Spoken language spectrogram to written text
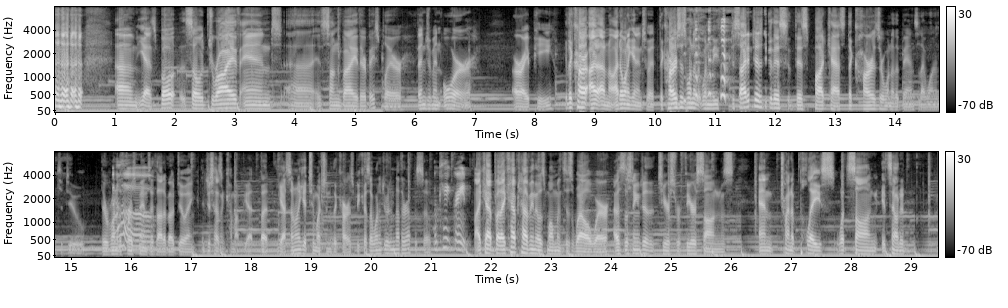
um, yes, both. So "Drive" and uh, is sung by their bass player Benjamin Orr. R.I.P. The car. I, I, don't know. I don't want to get into it. The Cars is one of the, when we decided to do this this podcast. The Cars are one of the bands that I wanted to do. They're one of the oh. first bands I oh. thought about doing. It just hasn't come up yet. But yes, I don't want to get too much into the Cars because I want to do it another episode. Okay, great. I kept, but I kept having those moments as well where I was listening to the Tears for Fears songs and trying to place what song it sounded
